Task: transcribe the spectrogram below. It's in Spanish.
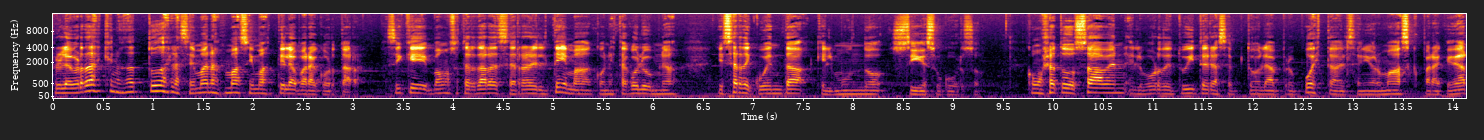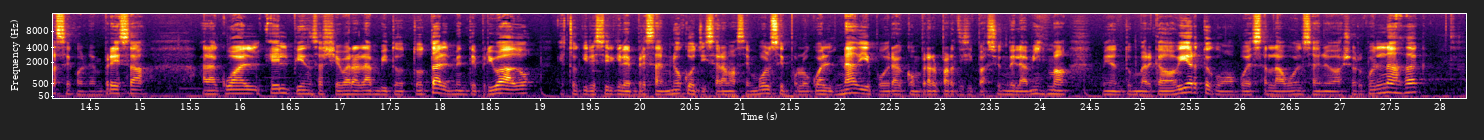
pero la verdad es que nos da todas las semanas más y más tela para cortar. Así que vamos a tratar de cerrar el tema con esta columna y hacer de cuenta que el mundo sigue su curso. Como ya todos saben, el board de Twitter aceptó la propuesta del señor Musk para quedarse con la empresa, a la cual él piensa llevar al ámbito totalmente privado. Esto quiere decir que la empresa no cotizará más en bolsa y por lo cual nadie podrá comprar participación de la misma mediante un mercado abierto como puede ser la bolsa de Nueva York o el Nasdaq.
